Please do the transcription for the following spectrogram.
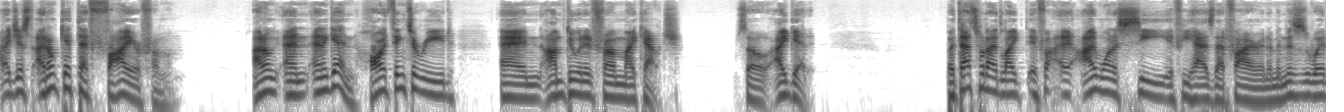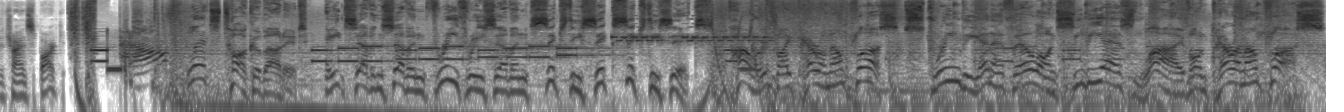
I just I don't get that fire from him. I don't, and and again, hard thing to read, and I'm doing it from my couch, so I get it. But that's what I'd like if I I want to see if he has that fire in him, and this is a way to try and spark it. Let's talk about it. 877 337 6666. Powered by Paramount Plus. Stream the NFL on CBS live on Paramount Plus.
